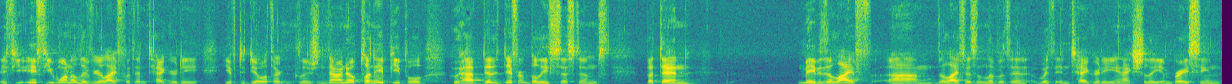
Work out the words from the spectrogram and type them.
If you, if you want to live your life with integrity, you have to deal with their conclusions. Now, I know plenty of people who have different belief systems, but then maybe the life, um, the life isn't lived with, with integrity and actually embracing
